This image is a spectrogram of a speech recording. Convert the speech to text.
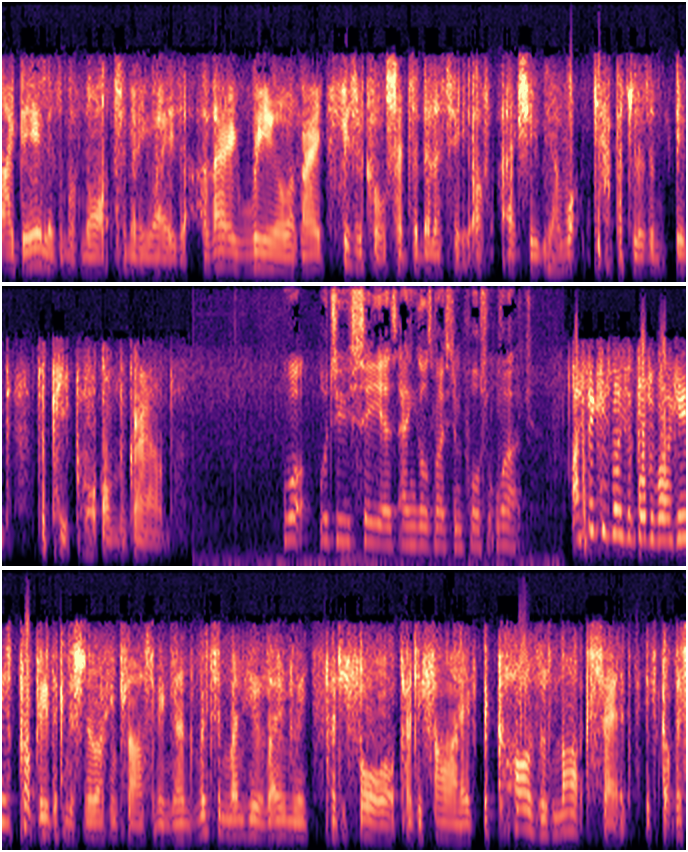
idealism of Marx in many ways, a very real, a very physical sensibility of actually you know, what capitalism did to people on the ground. What would you see as Engels' most important work? I think his most important work is probably The Condition of the Working Class in England, written when he was only 24, 25, because, as Marx said, it's got this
